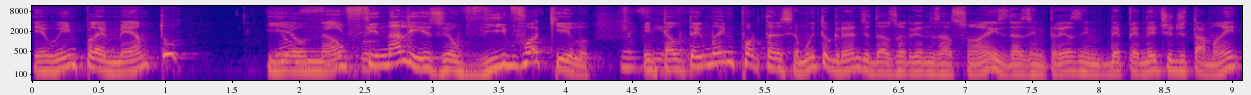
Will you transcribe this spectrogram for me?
eu implemento e eu, eu não finalizo, eu vivo aquilo. Eu então vivo. tem uma importância muito grande das organizações, das empresas, independente de tamanho,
